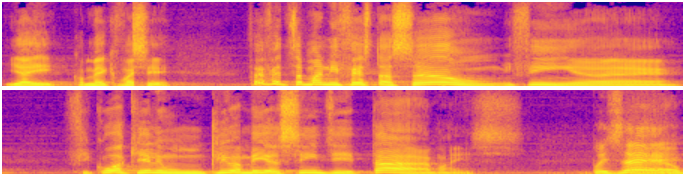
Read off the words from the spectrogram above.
E aí, como é que vai ser? Foi feita essa manifestação, enfim, é, ficou aquele um clima meio assim de tá, mas. Pois é. é o,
